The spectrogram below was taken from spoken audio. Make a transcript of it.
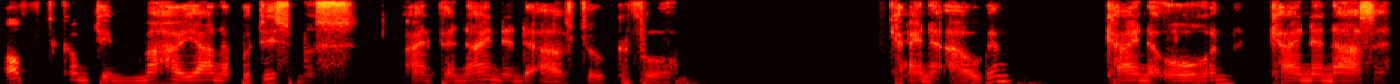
Oft kommt im Mahayana Buddhismus ein verneinender Ausdruck vor. Keine Augen, keine Ohren, keine Nase.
